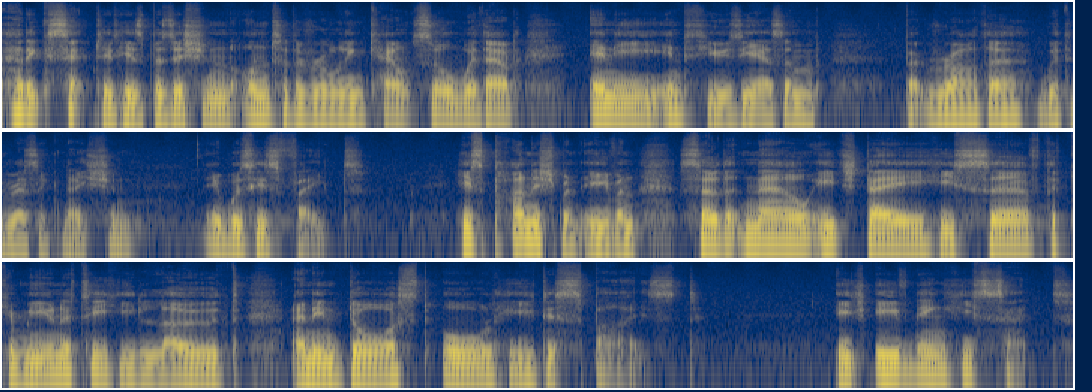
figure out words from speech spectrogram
had accepted his position onto the ruling council without any enthusiasm, but rather with resignation. It was his fate. his punishment even, so that now each day he served the community he loathed and endorsed all he despised. Each evening he sat,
